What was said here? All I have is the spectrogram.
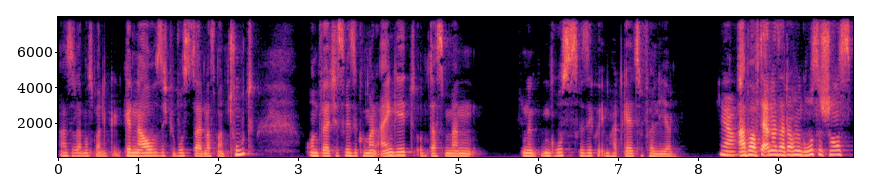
Also da muss man genau sich bewusst sein, was man tut und welches Risiko man eingeht und dass man ein großes Risiko eben hat, Geld zu verlieren. Ja. Aber auf der anderen Seite auch eine große Chance,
